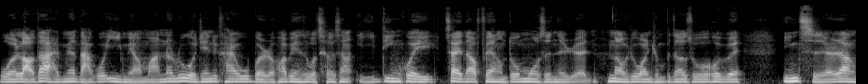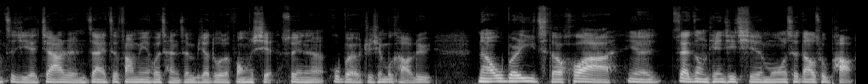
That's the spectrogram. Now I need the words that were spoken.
我老大还没有打过疫苗嘛？那如果今天去开 Uber 的话，变成是我车上一定会载到非常多陌生的人，那我就完全不知道说会不会因此而让自己的家人在这方面会产生比较多的风险。所以呢，Uber 就先不考虑。那 Uber Eats 的话，也在这种天气骑着摩托车到处跑，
